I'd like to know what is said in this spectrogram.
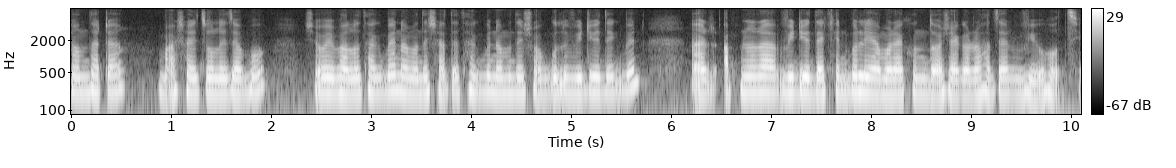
সন্ধ্যাটা। বাসায় চলে যাব। সবাই ভালো থাকবেন, আমাদের সাথে থাকবেন, আমাদের সবগুলো ভিডিও দেখবেন। আর আপনারা ভিডিও দেখেন বলে আমার এখন দশ এগারো হাজার ভিউ হচ্ছে।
